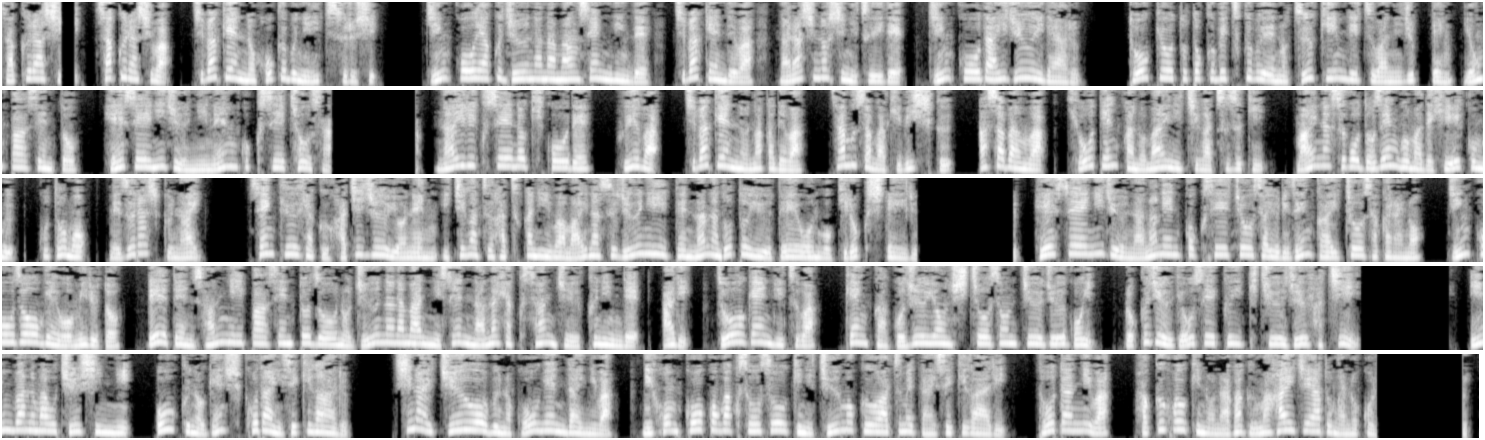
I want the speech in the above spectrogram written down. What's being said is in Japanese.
桜市。桜市は千葉県の北部に位置する市。人口約17万千人で、千葉県では習志野市に次いで人口第10位である。東京都特別区部への通勤率は20.4%、平成22年国勢調査。内陸性の気候で、冬は千葉県の中では寒さが厳しく、朝晩は氷点下の毎日が続き、マイナス5度前後まで冷え込むことも珍しくない。1984年1月20日にはマイナス12.7度という低温を記録している。平成27年国勢調査より前回調査からの人口増減を見ると0.32%増の17万2739人であり、増減率は県下54市町村中15位、60行政区域中18位。印旛沼を中心に多くの原始古代遺跡がある。市内中央部の高原台には日本考古学創創期に注目を集めた遺跡があり、東端には白鳳期の長熊配置跡が残る。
